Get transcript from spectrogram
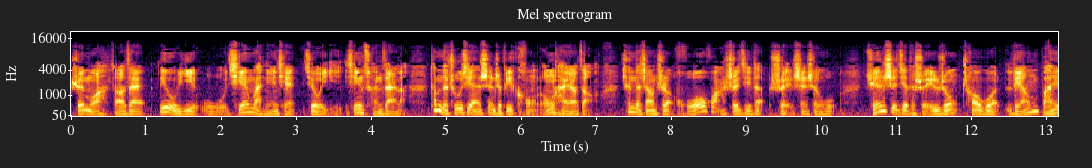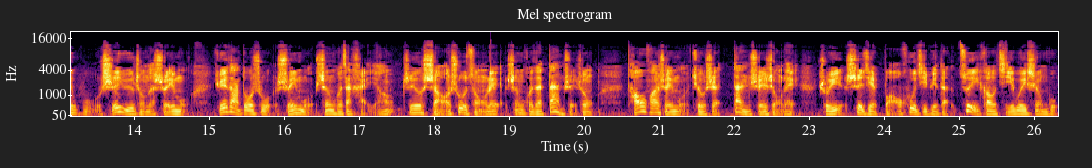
水母啊，早在六亿五千万年前就已经存在了，它们的出现甚至比恐龙还要早，称得上是活化石级的水生生物。全世界的水域中，超过两百五十余种的水母，绝大多数水母生活在海洋，只有少数种类生活在淡水中。桃花水母就是淡水种类，属于世界保护级别的最高级微生物，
